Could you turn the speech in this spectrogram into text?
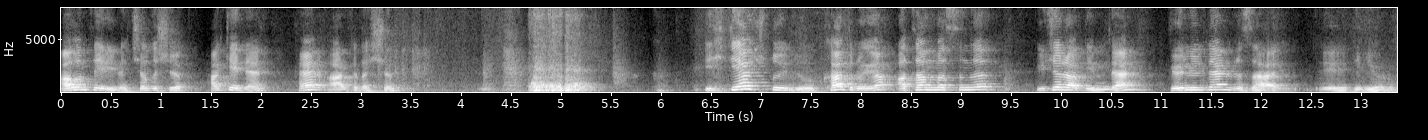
alın teriyle çalışıp hak eden her arkadaşın ihtiyaç duyduğu kadroya atanmasını Yüce Rabbimden gönülden rıza e, diliyorum.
